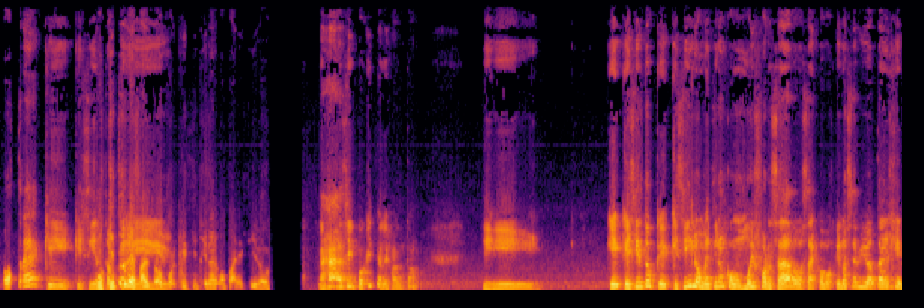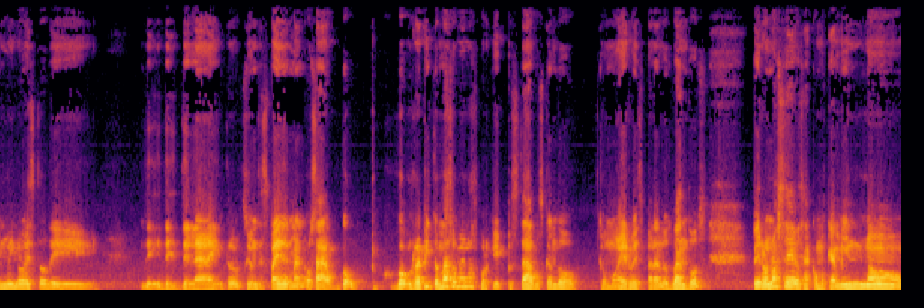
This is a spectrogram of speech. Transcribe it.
Otra que, que siento Poquito le faltó porque sí tiene algo parecido. Ajá, sí, poquito le faltó. Y que, que siento que, que, sí lo metieron como muy forzado, o sea, como que no se vio tan genuino esto de, de, de, la introducción de Spider-Man. O sea, repito, más o menos porque pues, estaba buscando como héroes para los bandos, pero no sé, o sea, como que a mí no,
